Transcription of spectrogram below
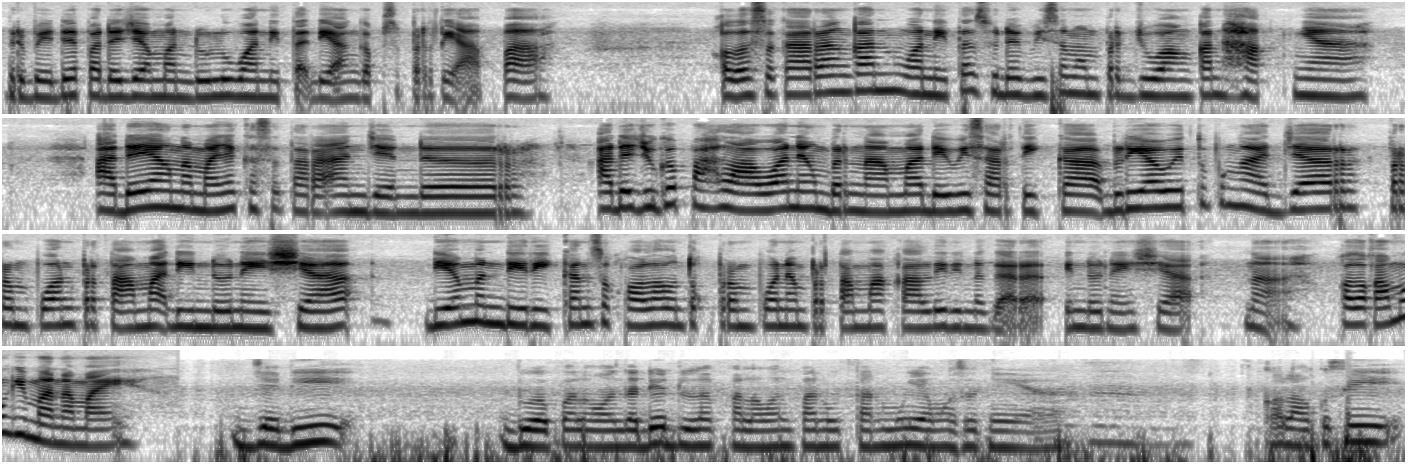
Berbeda pada zaman dulu wanita dianggap seperti apa. Kalau sekarang kan wanita sudah bisa memperjuangkan haknya. Ada yang namanya kesetaraan gender. Ada juga pahlawan yang bernama Dewi Sartika. Beliau itu pengajar perempuan pertama di Indonesia. Dia mendirikan sekolah untuk perempuan yang pertama kali di negara Indonesia. Nah, kalau kamu gimana, Mai? Jadi dua pahlawan tadi adalah pahlawan panutanmu ya maksudnya ya hmm. kalau aku sih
